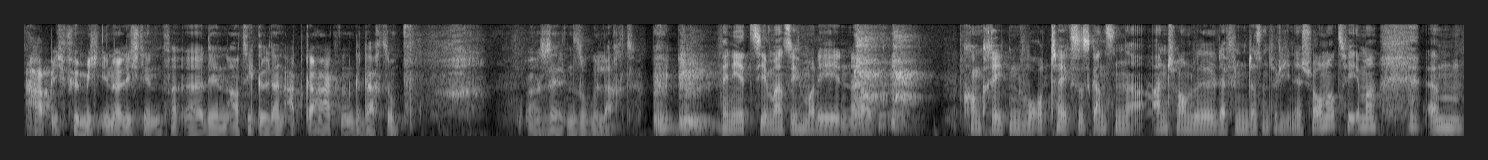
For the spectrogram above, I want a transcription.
habe ich für mich innerlich den, äh, den Artikel dann abgehakt und gedacht, so pff, äh, selten so gelacht. Wenn jetzt jemand sich mal den äh, konkreten Worttext des Ganzen anschauen will, der findet das natürlich in den Shownotes wie immer. Ähm,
